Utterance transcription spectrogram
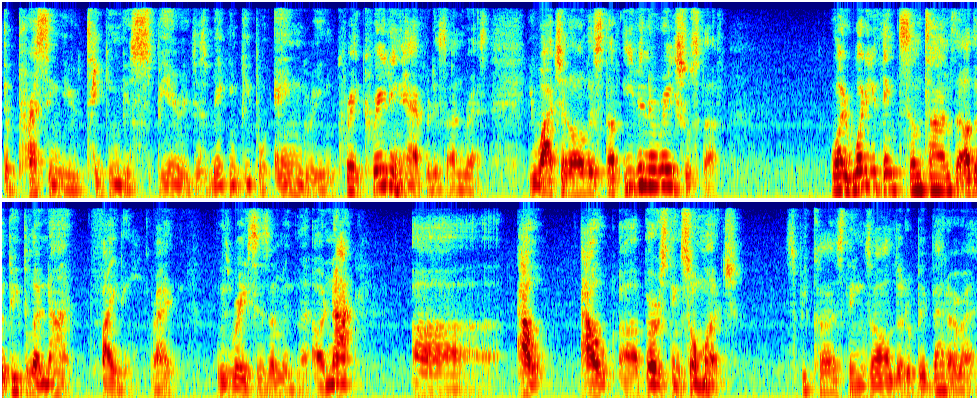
Depressing you, taking your spirit, just making people angry and create, creating half of this unrest. You're watching all this stuff, even the racial stuff. What what do you think sometimes the other people are not fighting, right? With racism and are not uh, out out uh, bursting so much. It's because things are a little bit better, right?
